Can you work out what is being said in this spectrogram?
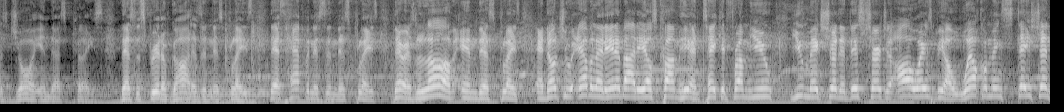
There's joy in this place. There's the Spirit of God is in this place. There's happiness in this place. There is love in this place. And don't you ever let anybody else come here and take it from you. You make sure that this church will always be a welcoming station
